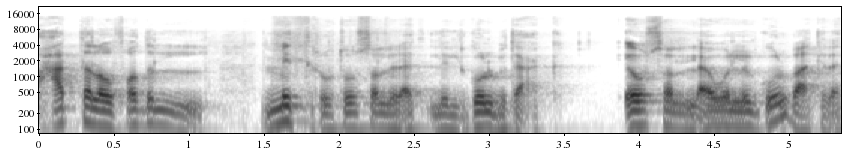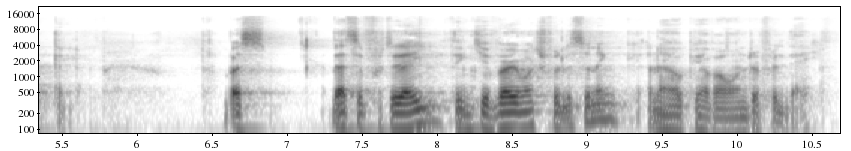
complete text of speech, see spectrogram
حتى لو فاضل متر وتوصل لل- للجول بتاعك. اوصل الأول للجول بعد كده اتكلم. بس that's it for today. Thank you very much for listening and I hope you have a wonderful day.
